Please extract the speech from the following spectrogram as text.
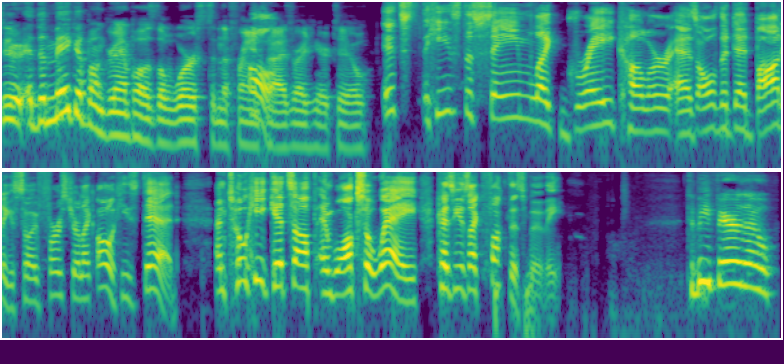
Dude, the makeup on Grandpa is the worst in the franchise oh, right here too. It's he's the same like gray color as all the dead bodies. So at first you're like, "Oh, he's dead." Until he gets up and walks away cuz he's like, "Fuck this movie." To be fair though,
